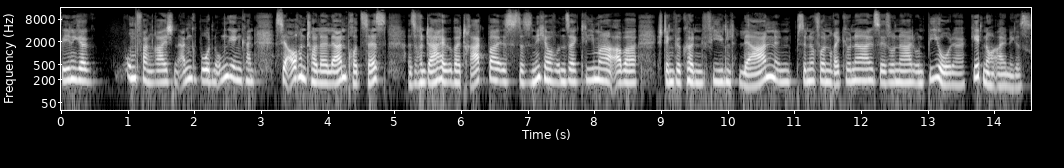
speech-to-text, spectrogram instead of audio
weniger umfangreichen Angeboten umgehen kann, ist ja auch ein toller Lernprozess. Also von daher übertragbar ist das nicht auf unser Klima, aber ich denke, wir können viel lernen im Sinne von regional, saisonal und bio. Da geht noch einiges.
